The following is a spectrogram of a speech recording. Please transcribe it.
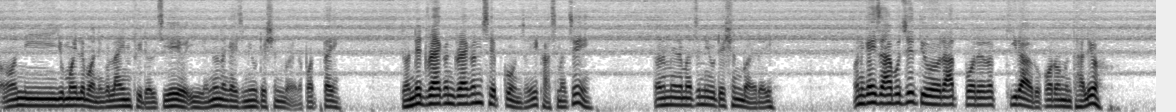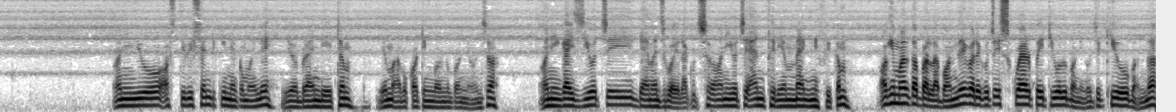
अनि यो मैले भनेको लाइम फिडल चाहिँ यही हो यी हेर्नु न गाइज म्युटेसन भएर पत्तै। झन्डै ड्रागन ड्रागन सेपको हुन्छ कि खासमा चाहिँ? तर मेरोमा चाहिँ म्युटेसन भएर है अनि गाइज अब चाहिँ त्यो रात परेर किराहरू कराउनु थाल्यो। अनि यो अस्ति रिसेन्ट किनेको मैले यो ब्रान्ड आइटम यो पनि अब कटिङ गर्नुपर्ने हुन्छ। अनि गाइज यो चाहिँ ड्यामेज भइरहेको छ अनि यो चाहिँ एन्थेरियम म्याग्निफिकम अघि मैले तपाईँहरूलाई भन्दै गरेको चाहिँ स्क्वायर पेटियोल भनेको चाहिँ के हो भन्दा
